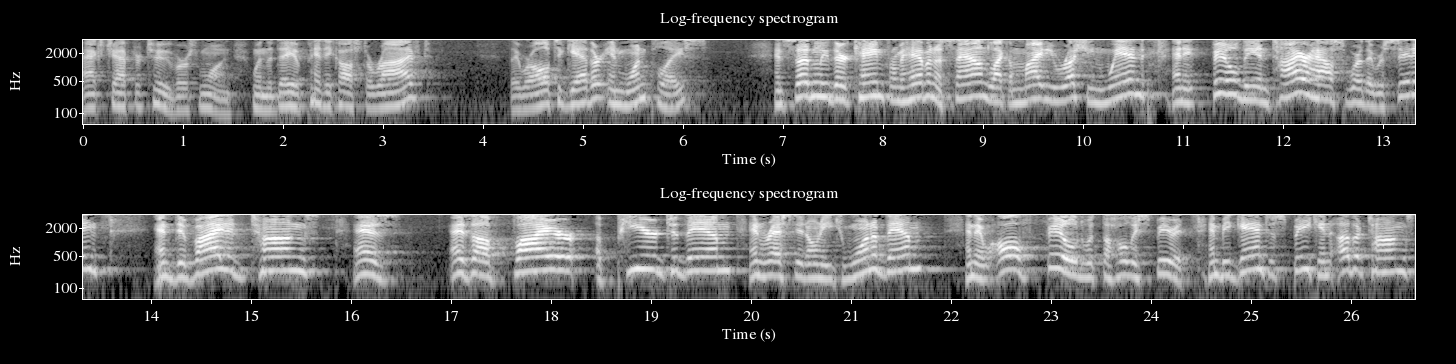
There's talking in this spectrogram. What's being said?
Acts chapter 2 verse 1. When the day of Pentecost arrived, they were all together in one place. And suddenly there came from heaven a sound like a mighty rushing wind, and it filled the entire house where they were sitting, and divided tongues as, as of fire appeared to them and rested on each one of them. And they were all filled with the Holy Spirit and began to speak in other tongues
